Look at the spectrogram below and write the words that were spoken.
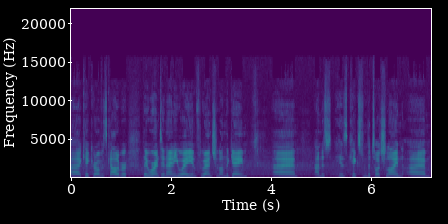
uh, kicker of his caliber. They weren't in any way influential on the game, um, and his, his, kicks from the touchline. Um,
